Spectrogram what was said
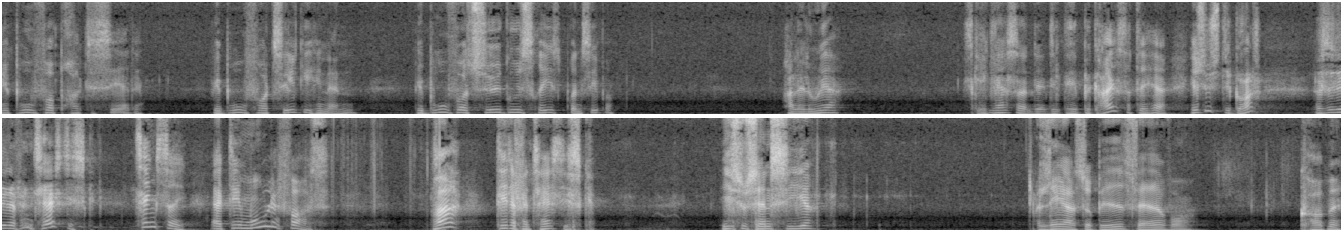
Vi har brug for at praktisere det. Vi har brug for at tilgive hinanden. Vi har brug for at søge Guds riges principper. Halleluja. Det skal ikke være så, det, det, det begejstrer begejstret det her. Jeg synes, det er godt. Altså, det er da fantastisk. Tænk sig, at det er muligt for os. Hvad? Det er da fantastisk. Jesus han siger, lær os at bede, fader vor, komme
